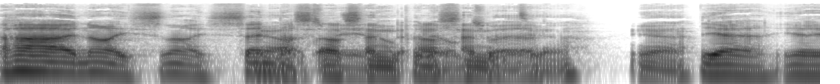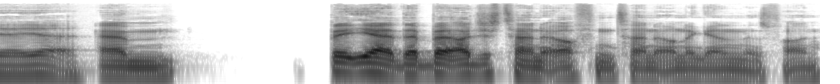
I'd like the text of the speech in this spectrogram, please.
Ah, nice, nice. Send yeah, that I'll, me. I'll and send. I'll I'll it send it to you. Yeah. Yeah, yeah, yeah, yeah. Um, but yeah, the, but I just turned it off and turned it on again, and it's fine.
